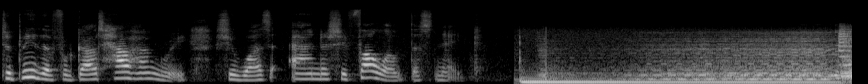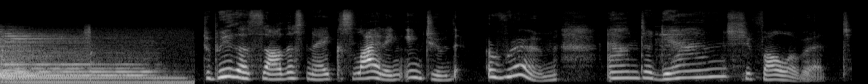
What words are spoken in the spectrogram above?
Tabitha forgot how hungry she was and she followed the snake. Tabitha saw the snake sliding into a room and again she followed it.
